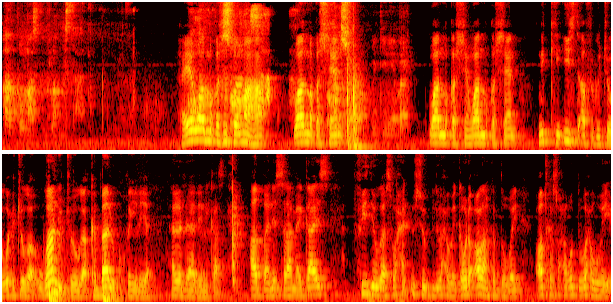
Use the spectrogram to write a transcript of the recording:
Aad baa marsaad haye waad maqasheen soo maaha. Waad maqasheen. Waad maqasheen waad maqasheen. Ninkii east africa jooga wuxuu joogaa uganda joogaa kambalu ku qaylaya hala raadiya ninkaas. Aad baan idin salaamaya guys videogaas waxaan u soo geliyay waxa weye gabadha codan ka duubay. Codkaas waxaan ku duubay waxa weeye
